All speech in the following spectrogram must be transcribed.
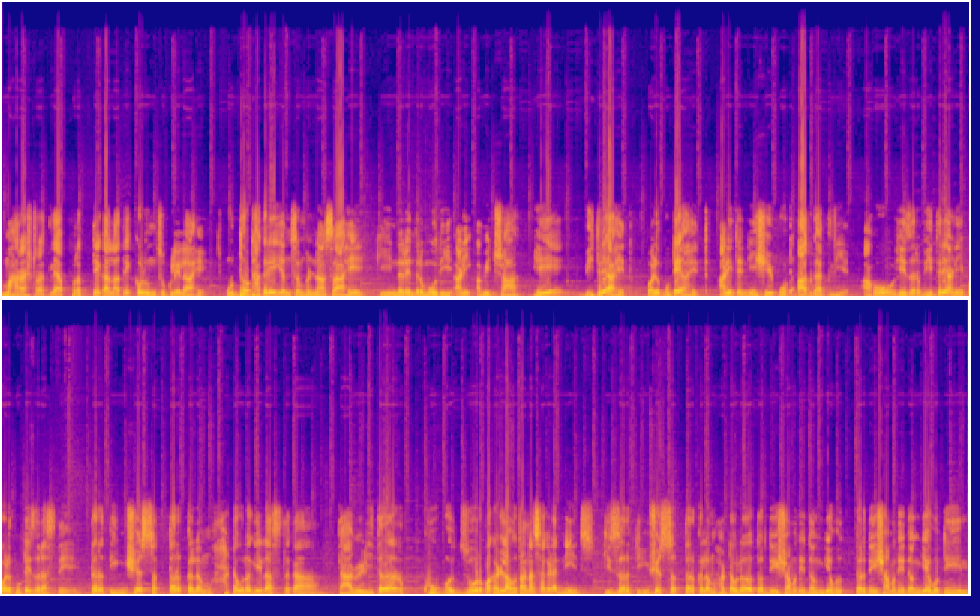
महाराष्ट्रातल्या प्रत्येकाला ते कळून चुकलेलं आहे. उद्धव ठाकरे यांचं म्हणणं असं आहे की नरेंद्र मोदी आणि अमित शहा हे भित्रे आहेत पळपुटे आहेत आणि त्यांनी शेपूट आत घातलीय. अहो हे जर भित्रे आणि पळपुटे जर असते तर तीनशे सत्तर कलम हटवलं गेलं असतं का? त्यावेळी तर खूप जोर पकडला होता ना सगळ्यांनीच की जर तीनशे सत्तर कलम हटवलं तर देशामध्ये दंगे हो तर देशामध्ये दंगे होतील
